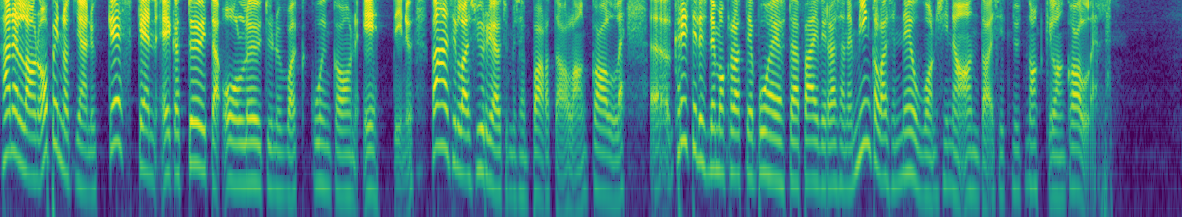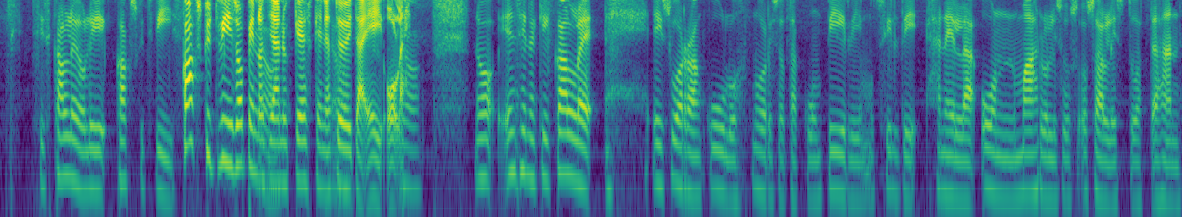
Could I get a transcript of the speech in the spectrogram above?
Hänellä on opinnot jäänyt kesken, eikä töitä ole löytynyt, vaikka kuinka on ettinyt. Vähän sillä syrjäytymisen partaalla on Kalle. Kristillisdemokraattien puheenjohtaja Päivi Räsänen, minkälaisen neuvon sinä antaisit nyt Nakkilan Kallelle? Siis Kalle oli 25. 25 opinnot Joo. jäänyt kesken ja Joo. töitä ei ole. Joo. No ensinnäkin Kalle ei suoraan kuulu nuorisotakuun piiriin, mutta silti hänellä on mahdollisuus osallistua tähän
